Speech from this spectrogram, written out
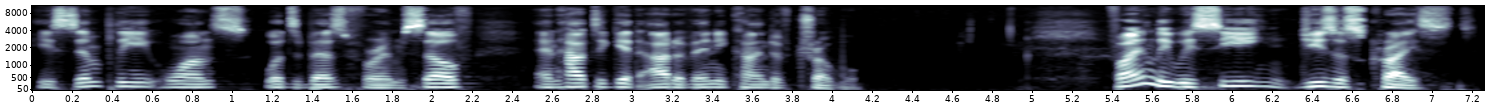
He simply wants what's best for himself and how to get out of any kind of trouble. Finally, we see Jesus Christ.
